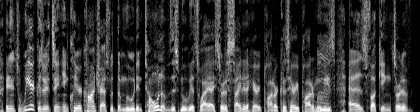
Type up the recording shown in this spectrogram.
And it's weird because it's in, in clear contrast with the mood and tone of this movie. That's why I sort of cited a Harry Potter because Harry Potter Mm-hmm. movies, as fucking sort of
